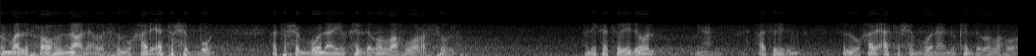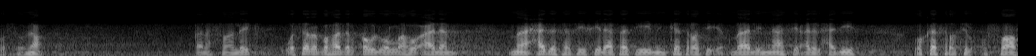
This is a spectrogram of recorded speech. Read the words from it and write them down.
المؤلف رواه بمعنى وفي البخاري أتحبون أتحبون أن يكذب الله ورسوله. هذيك تريدون؟ نعم. أتريدون. في البخاري أتحبون أن يكذب الله ورسوله. نعم. قال أحسن عليك وسبب هذا القول والله أعلم ما حدث في خلافته من كثرة إقبال الناس على الحديث وكثرة القصاص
